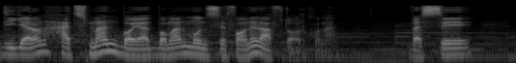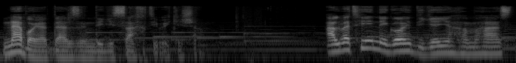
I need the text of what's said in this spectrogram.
دیگران حتما باید با من منصفانه رفتار کنند. و سه نباید در زندگی سختی بکشم. البته یه نگاه دیگه هم هست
